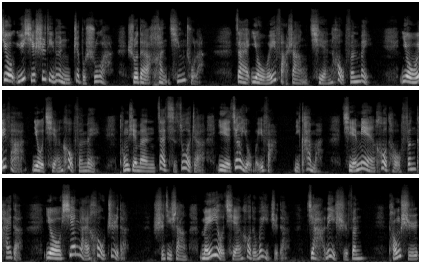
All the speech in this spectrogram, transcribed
就《于其师地论》这部书啊，说得很清楚了，在有为法上前后分位，有为法有前后分位，同学们在此坐着也叫有为法。你看嘛，前面后头分开的，有先来后至的，实际上没有前后的位置的，假立时分，同时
